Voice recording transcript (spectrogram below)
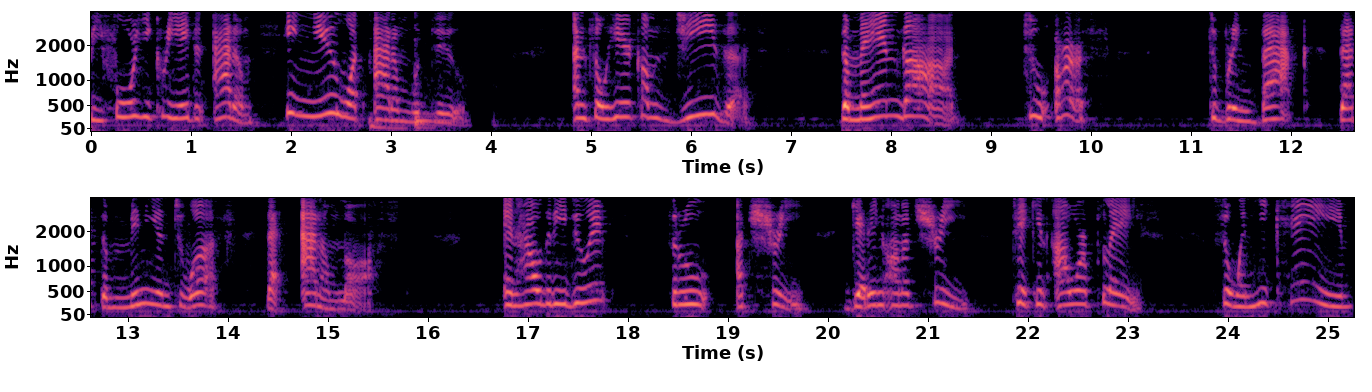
before he created Adam. He knew what Adam would do. And so here comes Jesus, the man God, to earth to bring back that dominion to us that Adam lost. And how did he do it? Through a tree, getting on a tree, taking our place. So when he came,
